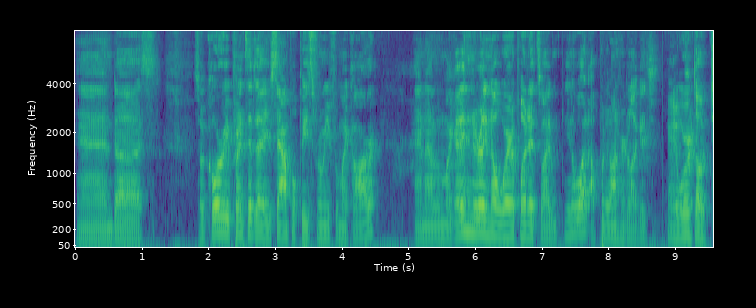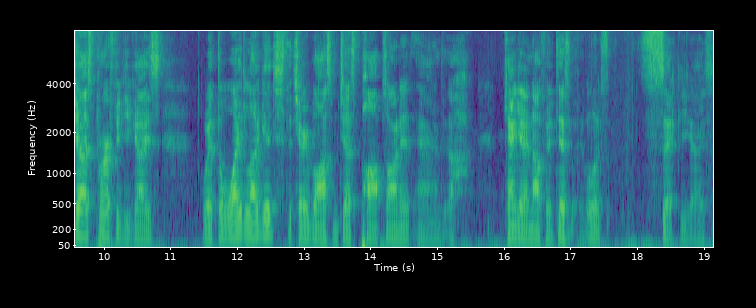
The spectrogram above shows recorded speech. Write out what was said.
And uh, so Corey printed a sample piece for me for my car, and I'm like I didn't really know where to put it, so I you know what I'll put it on her luggage, and it worked out just perfect, you guys with the white luggage, the cherry blossom just pops on it, and ugh, can't get enough. It just looks sick, you guys.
